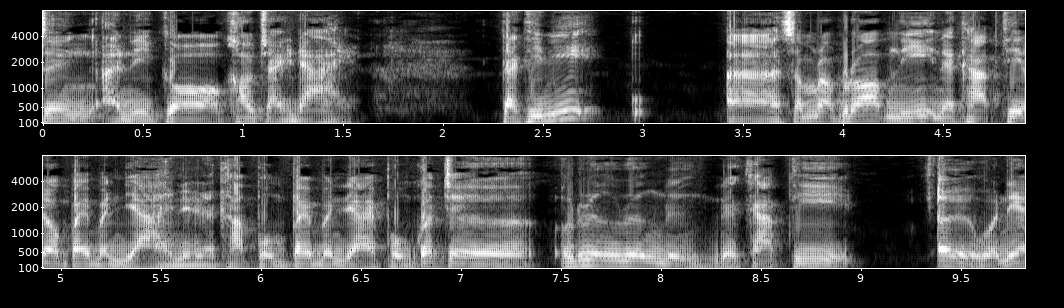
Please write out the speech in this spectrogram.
ซึ่งอันนี้ก็เข้าใจได้ แต่ทีนี้สำหรับรอบนี้นะครับที่เราไปบรรยายเนี่ยนะครับ ผมไปบรรยายผมก็เจอเรื่องเรื่องหนึ่งนะครับที่เออวันนี้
